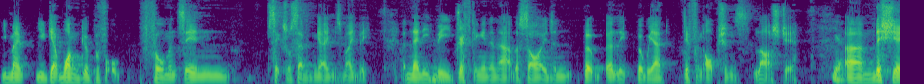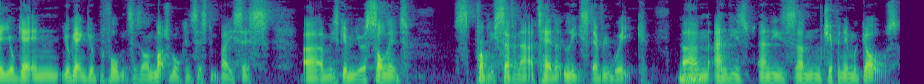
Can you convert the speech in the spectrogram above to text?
you may you get one good perfor- performance in six or seven games maybe, and then he'd be drifting in and out of the side. And but at least, but we had different options last year. Yeah. Um, this year you're getting you're getting good performances on a much more consistent basis. Um, he's given you a solid, probably seven out of ten at least every week, Mhm. um, and he's and he's um, chipping in with goals.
